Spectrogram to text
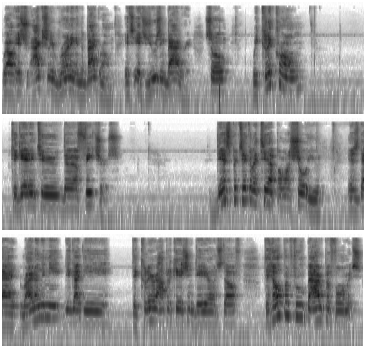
well, it's actually running in the background. It's, it's using battery. So we click Chrome to get into the features. This particular tip I want to show you is that right underneath you got the the clear application data and stuff. To help improve battery performance,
